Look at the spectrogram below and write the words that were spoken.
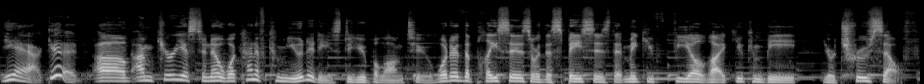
Yeah, good. Um, I'm curious to know what kind of communities do you belong to? What are the places or the spaces that make you feel like you can be your true self?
